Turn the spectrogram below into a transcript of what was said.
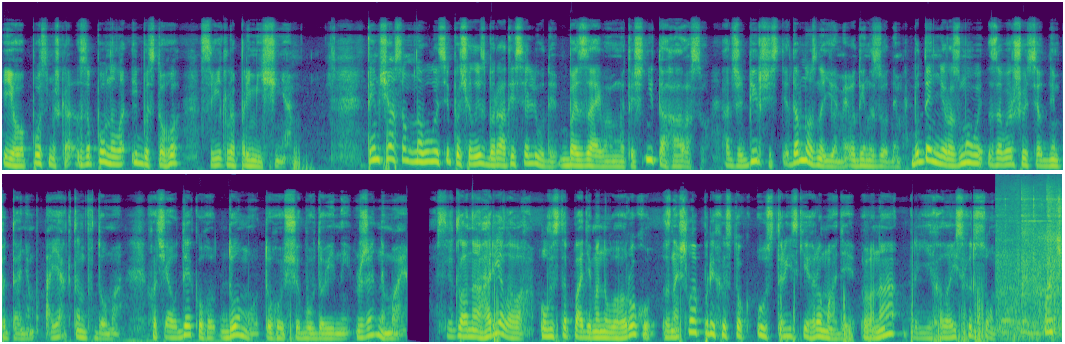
і його посмішка заповнила і без того світле приміщення. Тим часом на вулиці почали збиратися люди без зайвої метушні та галасу, адже більшість давно знайомі один із одним. Буденні розмови завершуються одним питанням: а як там вдома? Хоча у декого дому, того, що був до війни, вже немає. Світлана Гарєлова у листопаді минулого року знайшла прихисток у стрийській громаді. Вона приїхала із Херсону. Хоч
